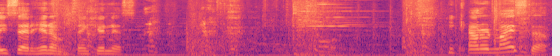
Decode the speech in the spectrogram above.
Least that hit him. Thank goodness. He countered my stuff.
